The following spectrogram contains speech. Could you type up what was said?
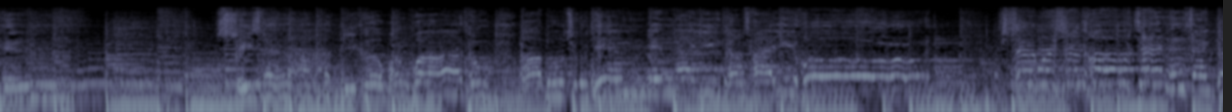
田。水彩蜡笔和万花筒，画不出天边那一条彩虹。什么时候才能像高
